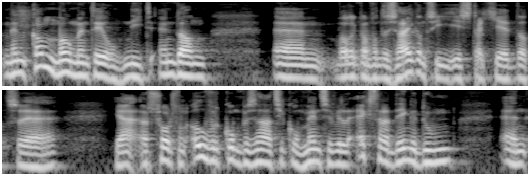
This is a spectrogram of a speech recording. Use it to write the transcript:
men kan momenteel niet. En dan, ehm, wat ik dan van de zijkant zie, is dat je dat ja, een soort van overcompensatie komt. Mensen willen extra dingen doen. En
